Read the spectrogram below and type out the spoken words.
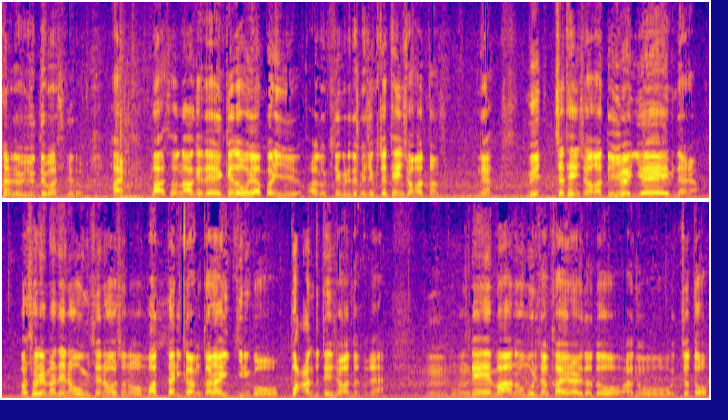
あの言ってますけど。はい。まあそんなわけでけどやっぱりあの来てくれてめちゃくちゃテンション上がったんですよ。ね。めっちゃテンション上がってイエイイエイみたいな。まあそれまでのお店のそのまったり感から一気にこうバーンとテンション上がったんですよね。うん。ほんでまああの森さん帰られたとあのちょっと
